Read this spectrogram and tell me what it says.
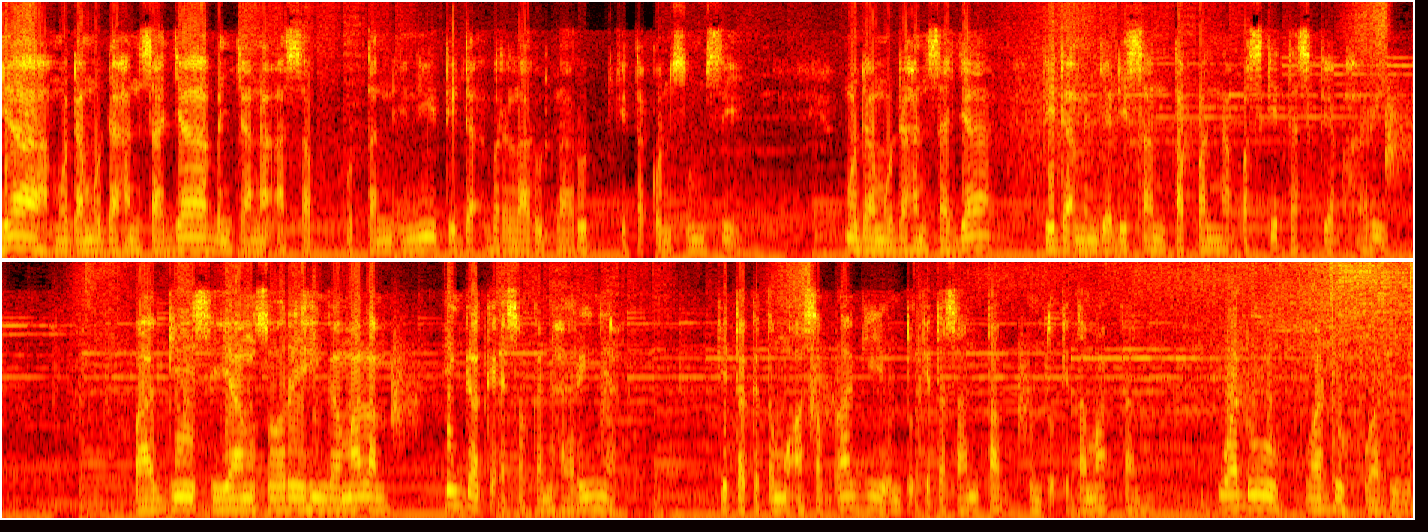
Ya, mudah-mudahan saja bencana asap hutan ini tidak berlarut-larut kita konsumsi. Mudah-mudahan saja tidak menjadi santapan napas kita setiap hari. Pagi, siang, sore, hingga malam, hingga keesokan harinya. Kita ketemu asap lagi untuk kita santap, untuk kita makan. Waduh, waduh, waduh.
